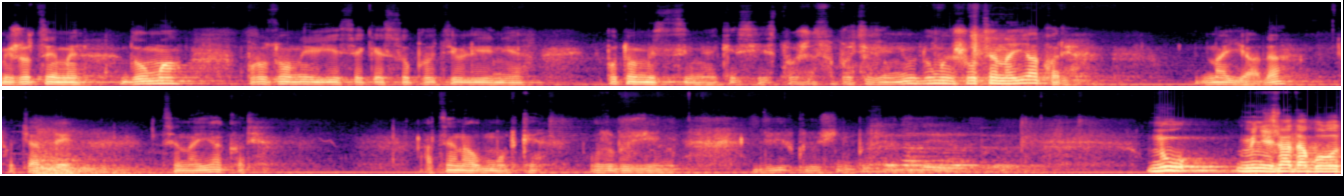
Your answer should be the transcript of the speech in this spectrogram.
Між цими двома прозонів є якесь сопротивлення. Потім між цим якесь є теж сопротивлення. Ну, думаю, що це на якорь. На я, да? Хоча де? Це на якорь. А це на обмотки возбуждення. Дві включені послідовно. Ну, мені ж треба було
